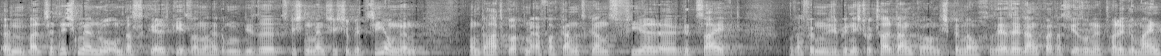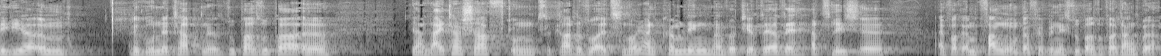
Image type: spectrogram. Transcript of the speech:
Ähm, weil es halt nicht mehr nur um das Geld geht, sondern halt um diese zwischenmenschliche Beziehungen. Und da hat Gott mir einfach ganz, ganz viel äh, gezeigt. Und dafür bin ich total dankbar. Und ich bin auch sehr, sehr dankbar, dass ihr so eine tolle Gemeinde hier ähm, gegründet habt. Eine super, super äh, ja, Leiterschaft. Und gerade so als Neuankömmling, man wird hier sehr, sehr herzlich äh, einfach empfangen. Und dafür bin ich super, super dankbar.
